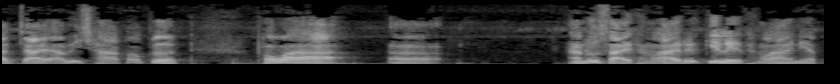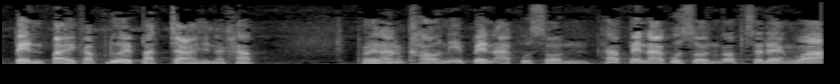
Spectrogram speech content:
ปัจจัยอวิชชาก็เกิด เพราะว่าอนุสัยทั้งหลายหรือกิเลสทั้งหลายเนี่ยเป็นไปกับด้วยปัจจัยนะครับ เพราะฉะนั้นเขานี่เป็นอกุศล ถ้าเป็นอกุศลก็แสดงว่า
